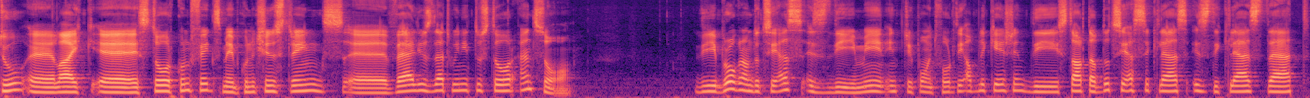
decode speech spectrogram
to uh, like uh, store configs maybe connection strings uh, values that we need to store and so on the program.cs is the main entry point for the application the startup.cs class is the class that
